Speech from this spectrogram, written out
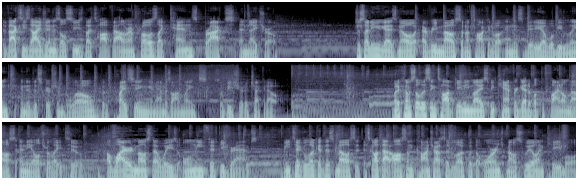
The Vaxee Zygen is also used by top Valorant pros like TenZ, Brax, and Nitro. Just letting you guys know, every mouse that I'm talking about in this video will be linked in the description below with pricing and Amazon links, so be sure to check it out. When it comes to listing top gaming mice, we can't forget about the Finalmouse and the Ultralight 2, a wired mouse that weighs only 50 grams. When you take a look at this mouse, it's got that awesome contrasted look with the orange mouse wheel and cable.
